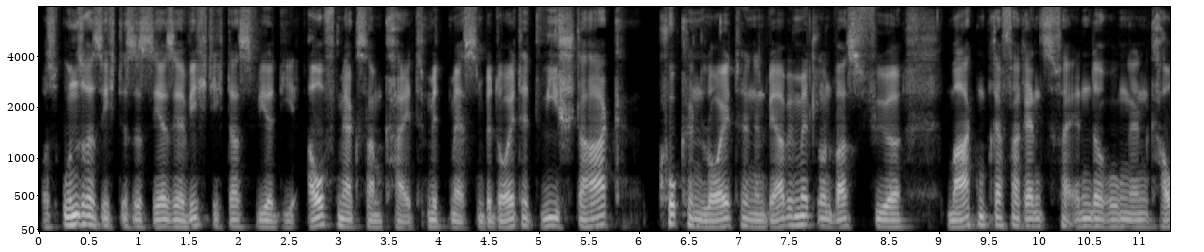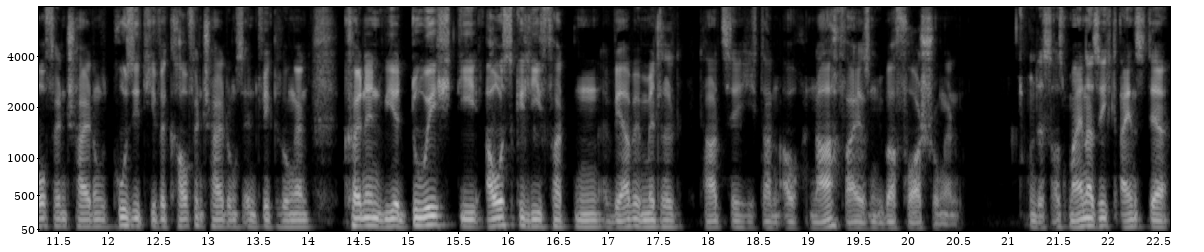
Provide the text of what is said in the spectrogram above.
Aus unserer Sicht ist es sehr, sehr wichtig, dass wir die Aufmerksamkeit mitmessen. Bedeutet, wie stark gucken Leute ein Werbemittel und was für Markenpräferenzveränderungen, Kaufentscheidungen, positive Kaufentscheidungsentwicklungen können wir durch die ausgelieferten Werbemittel tatsächlich dann auch nachweisen über Forschungen. Und das ist aus meiner Sicht eins der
